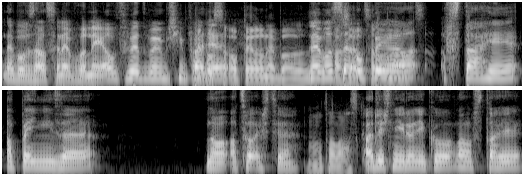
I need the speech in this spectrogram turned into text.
nebo vzal se nevhodný outfit v mém případě. Nebo se opil, nebo, nebo se opil, vztahy a peníze No a co ještě? No ta láska. A když někdo někoho, no vztahy,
